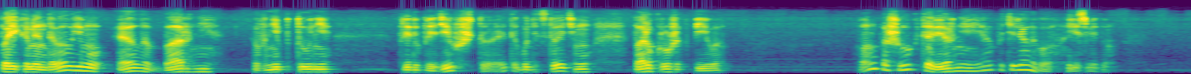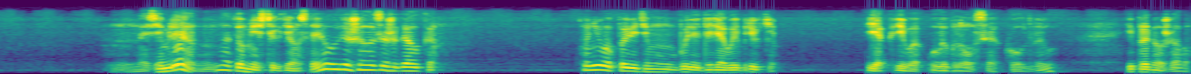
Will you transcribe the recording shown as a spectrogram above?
порекомендовал ему Элла Барни в Нептуне, предупредив, что это будет стоить ему пару кружек пива. Он пошел к таверне, и я потерял его из виду. На земле, на том месте, где он стоял, лежала зажигалка. У него, по-видимому, были дырявые брюки. Я криво улыбнулся Колдвиллу и продолжал.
